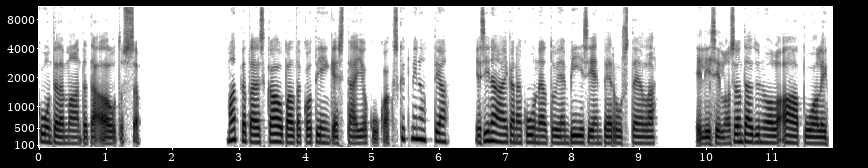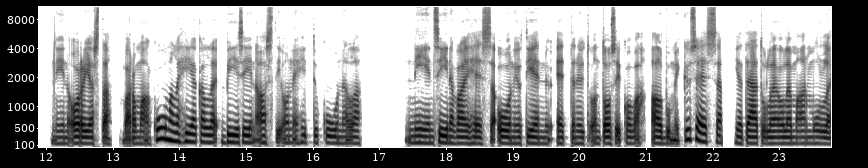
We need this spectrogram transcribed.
kuuntelemaan tätä autossa. Matka taisi kaupalta kotiin kestää joku 20 minuuttia, ja sinä aikana kuunneltujen biisien perusteella, eli silloin se on täytynyt olla A-puoli, niin orjasta varmaan kuumalle hiekalle. Biisiin asti on ehitty kuunnella, niin siinä vaiheessa on jo tiennyt, että nyt on tosi kova albumi kyseessä, ja tämä tulee olemaan mulle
